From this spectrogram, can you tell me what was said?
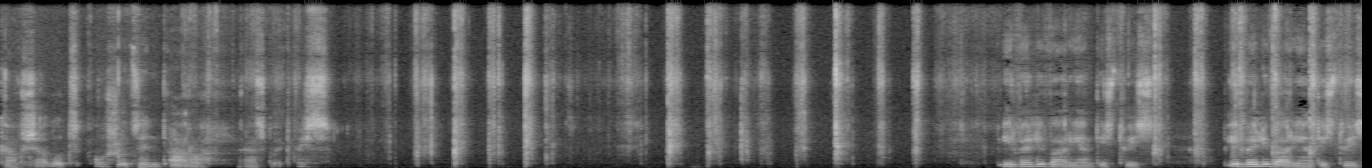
გავშალოთ ოშო ცენტარო რას გვეტყვის პირველი ვარიანტისთვის პირველი ვარიანტისთვის.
